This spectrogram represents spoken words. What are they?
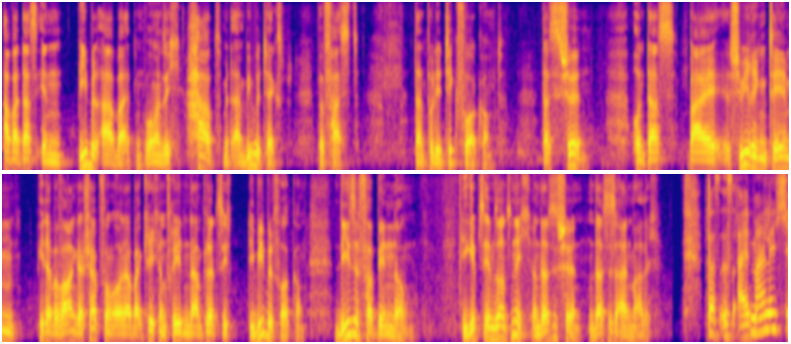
Aber dass in Bibelarbeiten, wo man sich hart mit einem Bibeltext befasst, dann Politik vorkommt, das ist schön. Und dass bei schwierigen Themen wie der Bewahrung der Schöpfung oder bei Krieg und Frieden dann plötzlich die Bibel vorkommt, diese Verbindung, die gibt es eben sonst nicht. Und das ist schön. Und das ist einmalig. Das ist einmalig.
